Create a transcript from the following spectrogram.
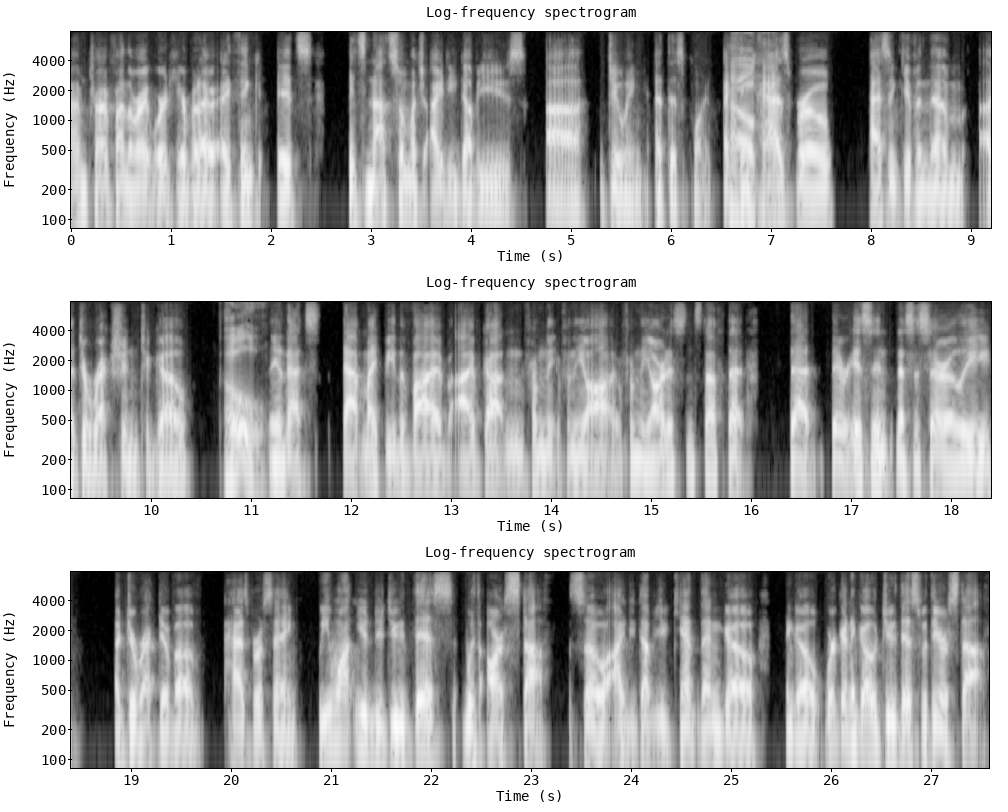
I'm trying to find the right word here, but I, I think it's it's not so much IDW's uh, doing at this point. I Oh, think okay. Hasbro hasn't given them a direction to go. Oh, You know, that's that might be the vibe I've gotten from the from the from the artists and stuff that that there isn't necessarily a directive of Hasbro saying we want you to do this with our stuff. So IDW can't then go and go we're going to go do this with your stuff.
